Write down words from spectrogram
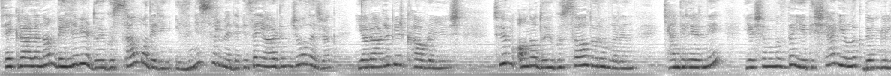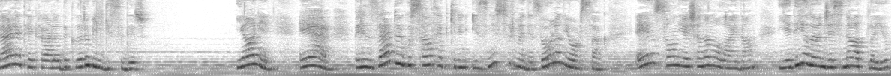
Tekrarlanan belli bir duygusal modelin izini sürmede bize yardımcı olacak yararlı bir kavrayış, tüm ana duygusal durumların kendilerini yaşamımızda yedişer yıllık döngülerle tekrarladıkları bilgisidir. Yani eğer benzer duygusal tepkinin izini sürmede zorlanıyorsak, en son yaşanan olaydan 7 yıl öncesine atlayıp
